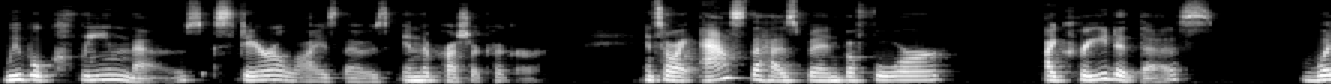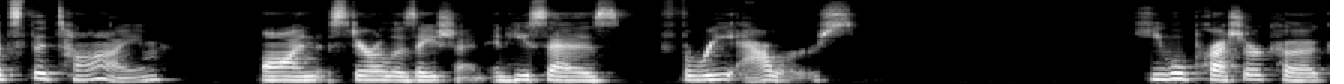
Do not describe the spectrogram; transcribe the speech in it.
We will clean those, sterilize those in the pressure cooker. And so I asked the husband before I created this, what's the time on sterilization? And he says three hours. He will pressure cook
